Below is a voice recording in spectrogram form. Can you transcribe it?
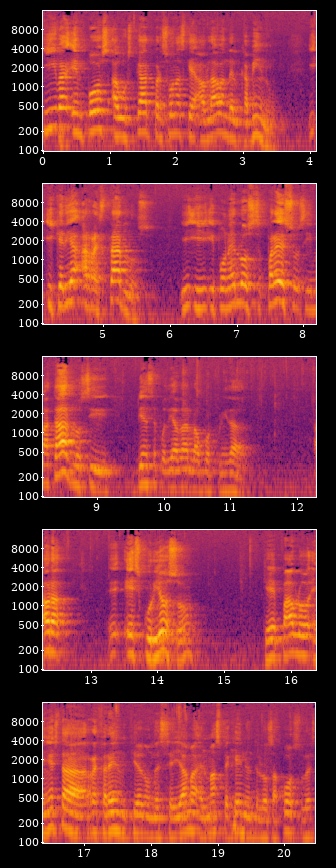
iba en pos a buscar personas que hablaban del camino y, quería arrestarlos y, y, ponerlos presos y matarlos si bien se podía dar la oportunidad. Ahora, e, es curioso que Pablo en esta referencia donde se llama el más pequeño entre los apóstoles,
